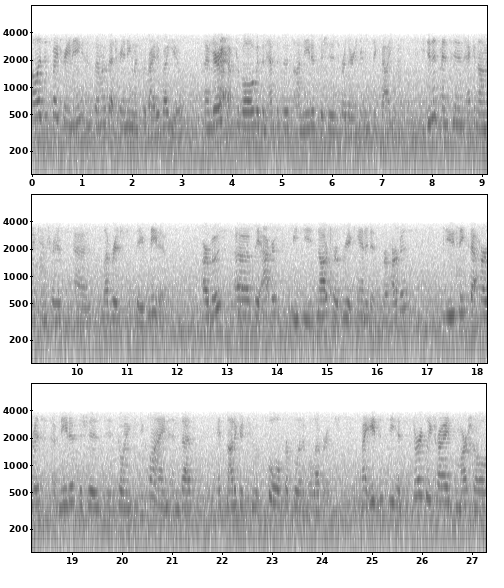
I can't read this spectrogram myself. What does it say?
Ecologist by training, and some of that training was provided by you. I'm very comfortable with an emphasis on native fishes for their intrinsic value. You didn't mention economic interest as leverage to save natives. Are most of the at-risk species not appropriate candidates for harvest? Do you think that harvest of native fishes is going to decline, and thus it's not a good tool for political leverage? My agency has historically tried to marshal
